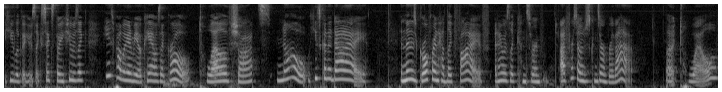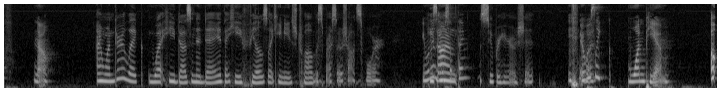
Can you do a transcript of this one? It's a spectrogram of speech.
he looked like he was like six three. She was like, he's probably gonna be okay. I was like, girl, twelve shots? No, he's gonna die. And then his girlfriend had like five, and I was like concerned. At first, I was just concerned for that, but twelve? No. I wonder like what he does in a day that he feels like he needs 12 espresso shots for. You want to know something? Superhero shit. It was like 1 p.m. Oh.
